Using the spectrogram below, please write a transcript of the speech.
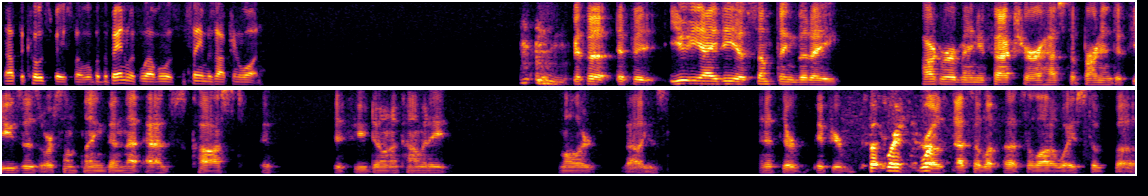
not the code space level, but the bandwidth level is the same as option one. if a if a UEID is something that a hardware manufacturer has to burn into fuses or something, then that adds cost if if you don't accommodate smaller values. And if they're if you're, But if we're- you're that's a lo- that's a lot of waste of uh,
